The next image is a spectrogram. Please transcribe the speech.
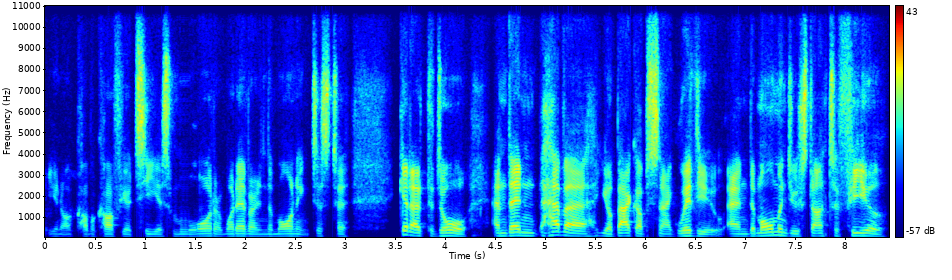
you know a cup of coffee or tea or some water whatever in the morning just to get out the door and then have a your backup snack with you. And the moment you start to feel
